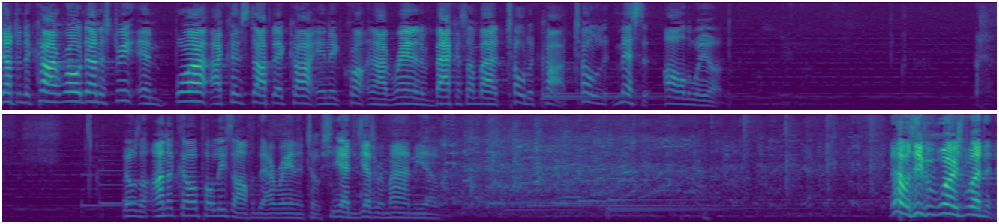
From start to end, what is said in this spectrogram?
jumped in the car and rolled down the street, and boy, I couldn't stop that car, and it and I ran in the back of somebody, towed the car, totally messed it all the way up. There was an undercover police officer I ran into. She had to just remind me of it. that was even worse, wasn't it?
